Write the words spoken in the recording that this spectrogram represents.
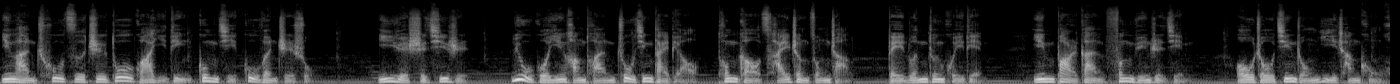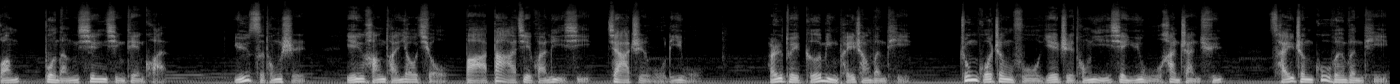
应按出资之多寡以定供给顾问之数。一月十七日。六国银行团驻京代表通告财政总长，北伦敦回电，因巴尔干风云日紧，欧洲金融异常恐慌，不能先行垫款。与此同时，银行团要求把大借款利息加至五厘五，而对革命赔偿问题，中国政府也只同意限于武汉战区。财政顾问问题，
